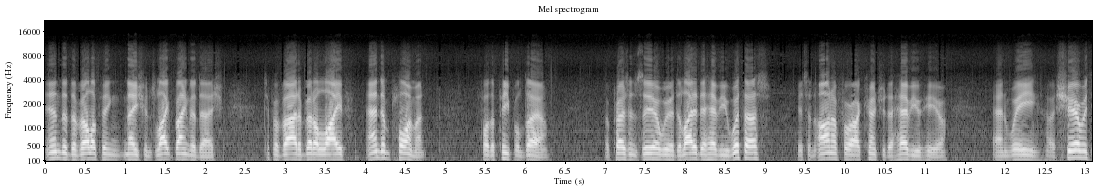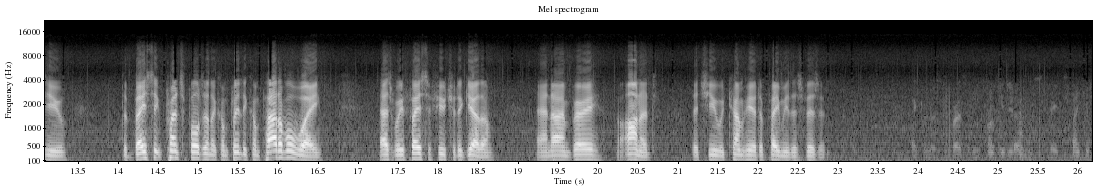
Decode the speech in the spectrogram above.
in the developing nations like Bangladesh to provide a better life and employment for the people there. President Zia, we are delighted to have you with us. It's an honor for our country to have you here, and we uh, share with you the basic principles in a completely compatible way as we face the future together, and I'm very honored that you would come here to pay me this visit. Thank you, Mr. President. Thank you.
